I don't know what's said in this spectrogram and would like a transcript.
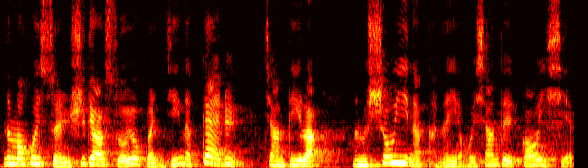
那么会损失掉所有本金的概率降低了，那么收益呢可能也会相对高一些。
